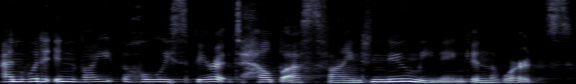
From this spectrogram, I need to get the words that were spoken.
and would invite the Holy Spirit to help us find new meaning in the words.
